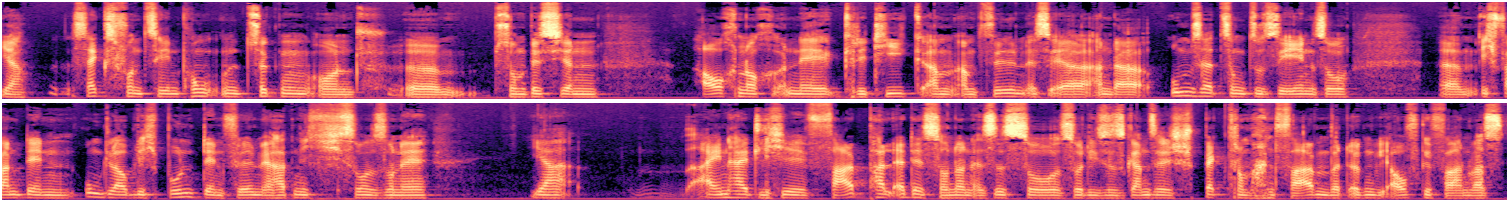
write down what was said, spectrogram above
ja, sechs von zehn Punkten zücken und ähm, so ein bisschen auch noch eine Kritik am, am Film ist eher an der Umsetzung zu sehen. So, ähm, ich fand den unglaublich bunt, den Film. Er hat nicht so, so eine ja, einheitliche Farbpalette, sondern es ist so, so dieses ganze Spektrum an Farben wird irgendwie aufgefahren, was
